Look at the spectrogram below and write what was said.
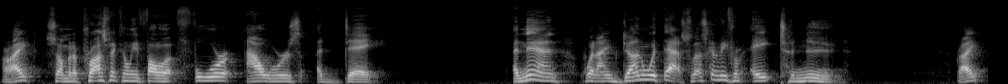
All right, so I'm to prospect and lead follow up four hours a day. And then when I'm done with that, so that's going to be from 8 to noon, right?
